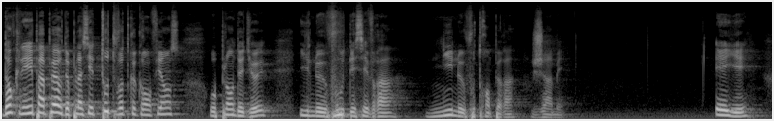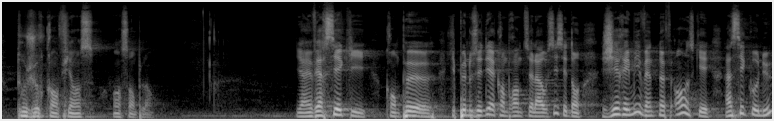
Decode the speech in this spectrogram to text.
Donc n'ayez pas peur de placer toute votre confiance au plan de Dieu. Il ne vous décevra ni ne vous trompera jamais. Ayez toujours confiance en son plan. Il y a un verset qui, peut, qui peut nous aider à comprendre cela aussi, c'est dans Jérémie 29, 11, qui est assez connu.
